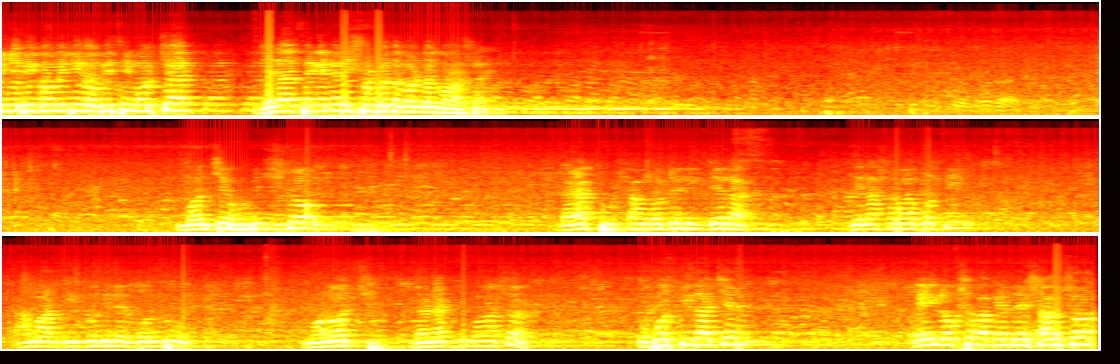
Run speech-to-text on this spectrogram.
বিজেপি কমিটির ওবিসি মোর্চার জেনারেল সেক্রেটারি সুব্রত মণ্ডল মহাশয়। মঞ্চে উপবিষ্ট ব্যারাকপুর সাংগঠনিক জেলার জেলা সভাপতি, আমার দীর্ঘদিনের বন্ধু মনোজ ব্যানার্জি মহাশয় উপস্থিত আছেন। এই লোকসভা কেন্দ্রের সাংসদ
